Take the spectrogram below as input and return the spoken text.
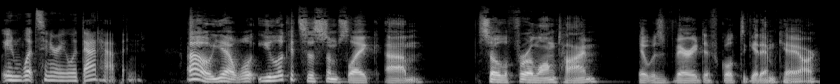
in what scenario would that happen? Oh yeah, well you look at systems like um, so for a long time it was very difficult to get MKR,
